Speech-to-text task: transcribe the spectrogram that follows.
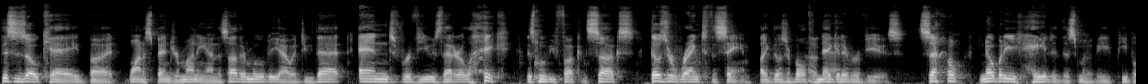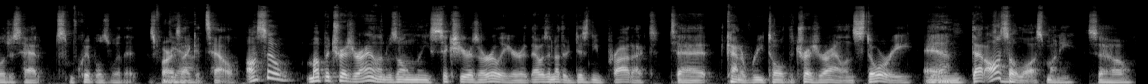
this is okay, but want to spend your money on this other movie, I would do that. And reviews that are like, this movie fucking sucks. Those are ranked the same. Like, those are both Okay. negative reviews. So, nobody hated this movie. People just had some quibbles with it, as far as I could tell. Also, Muppet Treasure Island was only six years earlier. That was another Disney product that kind of retold the Treasure Island story, and Yeah. that also lost money. So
